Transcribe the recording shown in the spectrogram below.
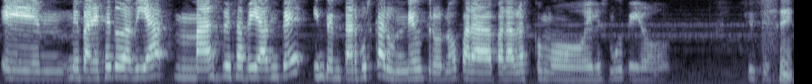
Eh, me parece todavía más desafiante intentar buscar un neutro, ¿no? Para palabras como el smoothie o Sí, sí. sí.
